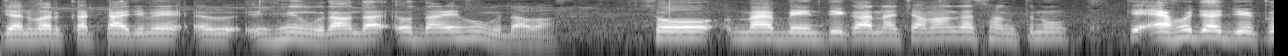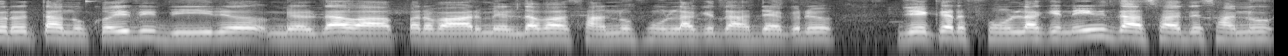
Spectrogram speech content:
ਜਾਨਵਰ ਕੱਟਾ ਜਿਵੇਂ ਅਹ, ਹੂੰਗਦਾ ਹੁੰਦਾ ਉਦਾਂ ਇਹ ਹੂੰਗਦਾ ਵਾ। ਸੋ ਮੈਂ ਬੇਨਤੀ ਕਰਨਾ ਚਾਹਾਂਗਾ ਸੰਗਤ ਨੂੰ ਕਿ ਇਹੋ ਜਿਹਾ ਜੇਕਰ ਤੁਹਾਨੂੰ ਕੋਈ ਵੀ ਵੀਰ ਮਿਲਦਾ ਵਾ, ਪਰਿਵਾਰ ਮਿਲਦਾ ਵਾ, ਸਾਨੂੰ ਫੋਨ ਲਾ ਕੇ ਦੱਸ ਦਿਆ ਕਰਿਓ। ਜੇਕਰ ਫੋਨ ਲਾ ਕੇ ਨਹੀਂ ਵੀ ਦੱਸ ਸਕਦੇ, ਸਾਨੂੰ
